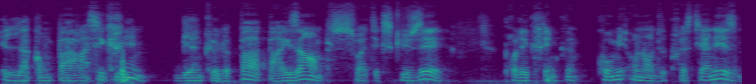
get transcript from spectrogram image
ils la comparent à ces crimes, bien que le pape, par exemple, soit excusé pour les crimes commis au nom du christianisme,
